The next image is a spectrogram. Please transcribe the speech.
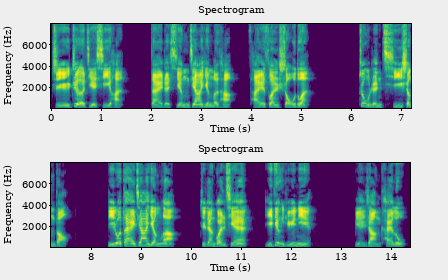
只这节稀罕，带着邢家赢了他，才算手段。”众人齐声道：“你若带家赢了，这两贯钱一定与你。”便让开路，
